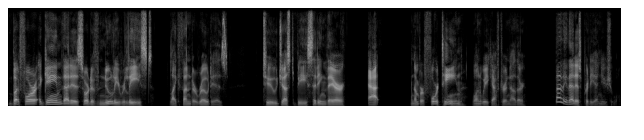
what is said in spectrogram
But for a game that is sort of newly released, like Thunder Road is, to just be sitting there at number 14 one week after another, I think that is pretty unusual.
